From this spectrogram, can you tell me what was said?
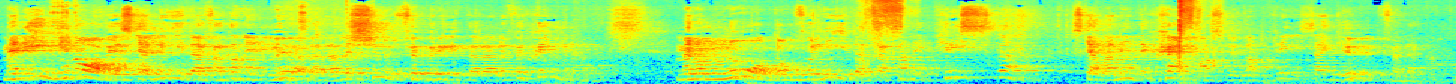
Men ingen av er ska lida för att han är en mördare, eller tjuv, förbrytare eller förskingrare. Men om någon får lida för att han är kristen, ska han inte skämmas utan prisa Gud för denna.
